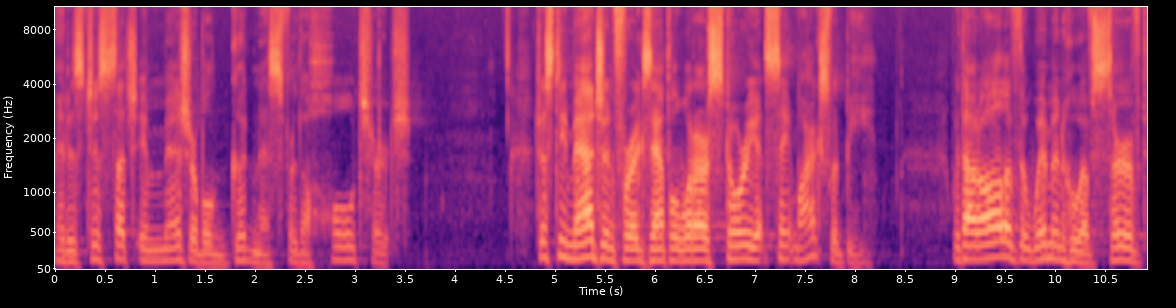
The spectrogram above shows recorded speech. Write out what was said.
It is just such immeasurable goodness for the whole church. Just imagine, for example, what our story at St. Mark's would be without all of the women who have served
